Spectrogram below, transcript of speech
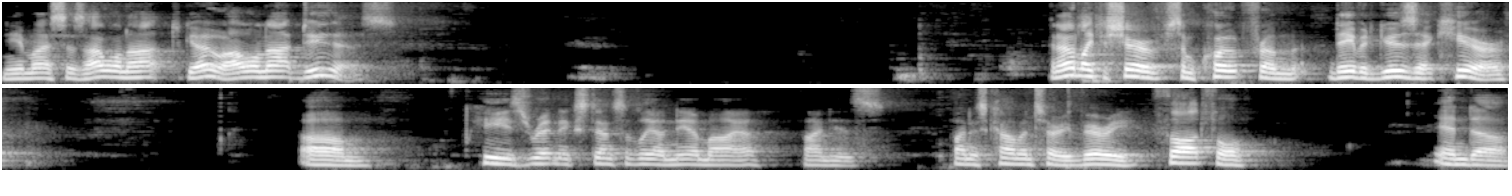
Nehemiah says, I will not go. I will not do this. And I would like to share some quote from David Guzik here. Um, he's written extensively on Nehemiah. Find his find his commentary very thoughtful and uh,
